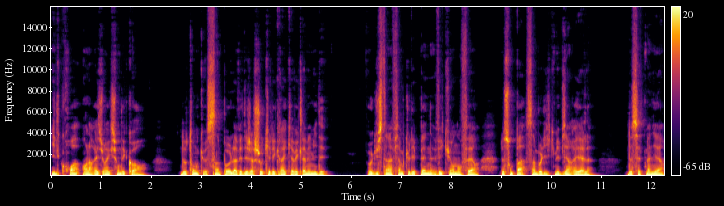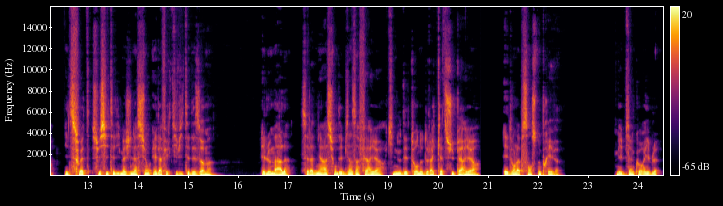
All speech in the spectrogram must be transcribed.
Il croit en la résurrection des corps. Notons que saint Paul avait déjà choqué les Grecs avec la même idée. Augustin affirme que les peines vécues en enfer ne sont pas symboliques mais bien réelles. De cette manière, il souhaite susciter l'imagination et l'affectivité des hommes. Et le mal, c'est l'admiration des biens inférieurs qui nous détournent de la quête supérieure et dont l'absence nous prive. Mais bien qu'horrible,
